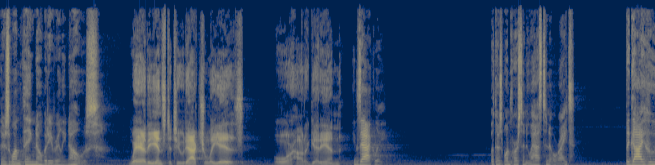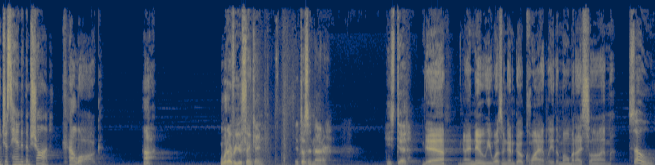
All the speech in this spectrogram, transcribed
there's one thing nobody really knows. Where the Institute actually is. Or how to get in. Exactly. But there's one person who has to know, right? The guy who just handed them Sean. Kellogg. Huh. Whatever you're thinking, it doesn't matter. He's dead. Yeah, I knew he wasn't gonna go quietly the moment I saw him. So,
